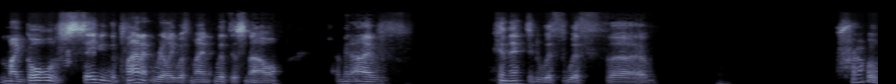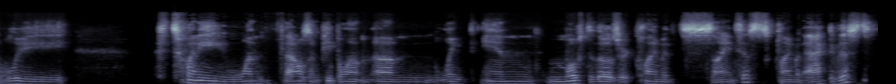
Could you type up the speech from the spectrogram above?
my goal of saving the planet really with my with this novel. I mean, I've connected with with uh, probably 21,000 people on, on LinkedIn. Most of those are climate scientists, climate activists.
